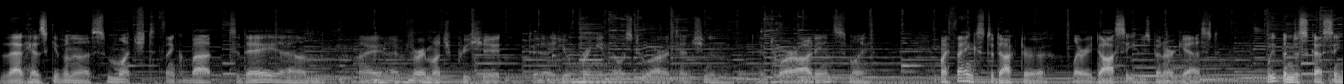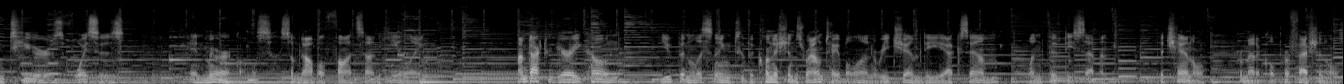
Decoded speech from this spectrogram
that has given us much to think about today. Um, I, I, very much appreciate uh, your bringing those to our attention and, and, to our audience. My, my thanks to Dr. Larry Dossey, who's been our guest. We've been discussing tears, voices, and miracles, some novel thoughts on healing. I'm Dr. Gary Cohn. You've been listening to the Clinicians Roundtable on ReachMD XM 157, the channel for medical professionals.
